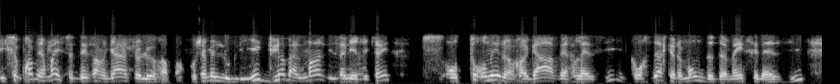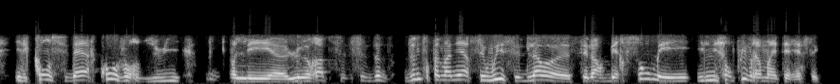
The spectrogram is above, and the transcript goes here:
ils se, premièrement, ils se désengagent de l'Europe. Il faut jamais l'oublier. Globalement, les Américains ont tourné leur regard vers l'Asie. Ils considèrent que le monde de demain, c'est l'Asie. Ils considèrent qu'aujourd'hui, euh, l'Europe, d'une certaine manière, c'est oui, euh, c'est leur berceau, mais ils n'y sont plus vraiment intéressés.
